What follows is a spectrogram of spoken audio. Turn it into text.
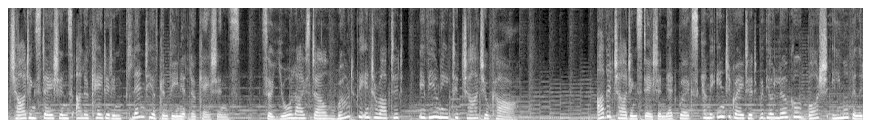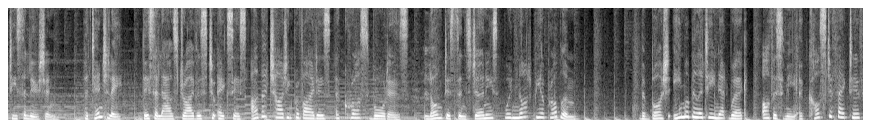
Charging stations are located in plenty of convenient locations, so your lifestyle won't be interrupted if you need to charge your car. Other charging station networks can be integrated with your local Bosch e-mobility solution. Potentially, this allows drivers to access other charging providers across borders. Long-distance journeys will not be a problem. The Bosch e-mobility network offers me a cost-effective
